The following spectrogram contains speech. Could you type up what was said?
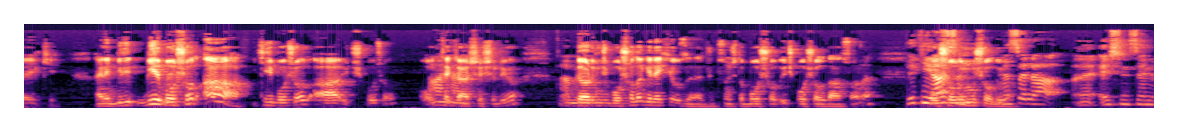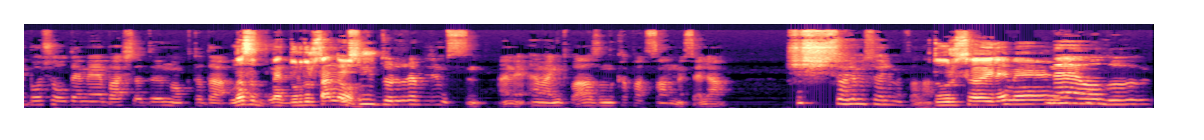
belki. Hani bir, bir boş ol aa, iki boş ol aa, üç boş ol. O Aynen. tekrar şaşırıyor. Tabii. Dördüncü boş ola gerek yok zaten. Çünkü sonuçta boş ol, üç boş oldan sonra. Peki boş Yasin, olunmuş oluyor. mesela e, eşin seni boş ol demeye başladığı noktada Nasıl yani durdursan ne olur? eşini durdurabilir misin? Hani hemen gidip ağzını kapatsan mesela. Şiş söyleme söyleme falan. Dur söyleme. Ne olur.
